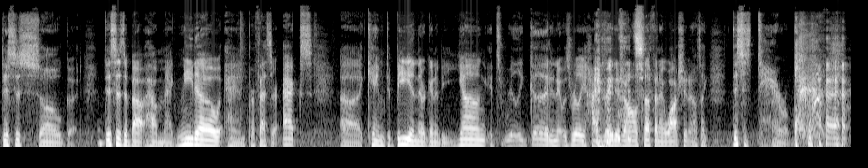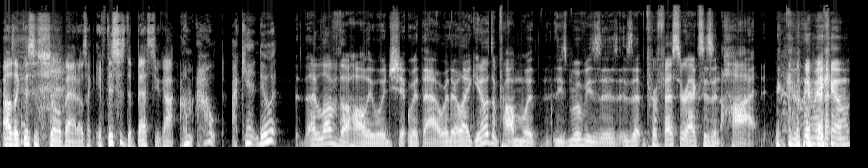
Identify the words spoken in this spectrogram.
This is so good. This is about how Magneto and Professor X uh, came to be and they're going to be young. It's really good and it was really high rated and all stuff. And I watched it and I was like, this is terrible. I was like, this is so bad. I was like, if this is the best you got, I'm out. I can't do it. I love the Hollywood shit with that, where they're like, you know what the problem with these movies is, is that Professor X isn't hot. Can we make him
